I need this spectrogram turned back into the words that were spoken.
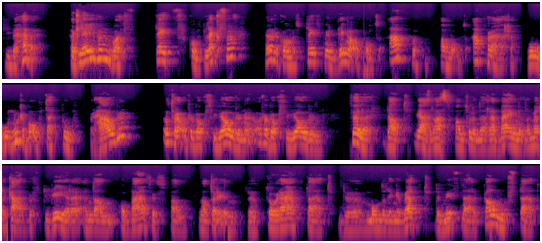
die we hebben. Het leven wordt steeds complexer. er komen steeds meer dingen op ons af, waarvan we ons afvragen hoe, hoe moeten we ons daartoe verhouden. Ultra-orthodoxe Joden en orthodoxe Joden zullen dat, ja, daarvan zullen de rabbijnen met elkaar bestuderen en dan op basis van wat er in de Torah staat, de mondelinge wet, de Mishnah, de Talmud staat,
